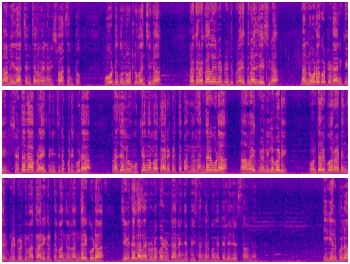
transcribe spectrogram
నా మీద అచంచలమైన విశ్వాసంతో ఓటుకు నోట్లు వంచిన రకరకాలైనటువంటి ప్రయత్నాలు చేసినా నన్ను ఓడగొట్టడానికి శతదా ప్రయత్నించినప్పటికీ కూడా ప్రజలు ముఖ్యంగా మా కార్యకర్త బంధువులందరూ కూడా నా వైపున నిలబడి ఒంటరి పోరాటం జరిపినటువంటి మా కార్యకర్త బంధువులందరికీ కూడా జీవితకాలం రుణపడి ఉంటానని చెప్పి ఈ సందర్భంగా తెలియజేస్తా ఉన్నాను. ఈ గెలుపులో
